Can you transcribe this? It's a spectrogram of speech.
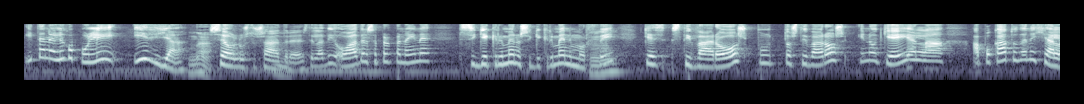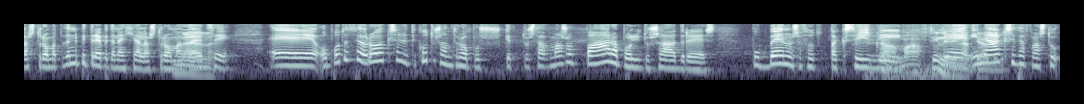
ήταν λίγο πολύ ίδια Ναι. σε όλους τους άντρες. Δηλαδή, ο άντρας έπρεπε να είναι συγκεκριμένο, συγκεκριμένη μορφή και στιβαρός, που το στιβαρός είναι οκ, αλλά από κάτω δεν έχει άλλα στρώματα, δεν επιτρέπεται να έχει άλλα στρώματα, Ναι, ναι. έτσι. Ε, οπότε θεωρώ εξαιρετικό τους ανθρώπους και τους θαυμάζω πάρα πολύ τους άντρες που μπαίνουν σε αυτό το ταξίδι. Φυσικά, μα αυτή είναι η και δυνατή είναι άντρες. άξιοι θαυμαστού-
